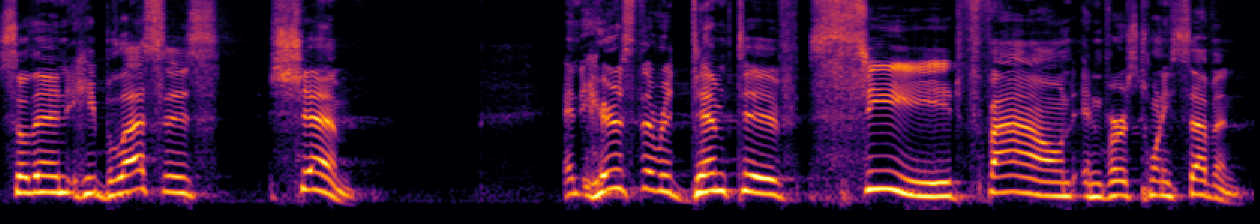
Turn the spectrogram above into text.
So then he blesses Shem. And here's the redemptive seed found in verse 27.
